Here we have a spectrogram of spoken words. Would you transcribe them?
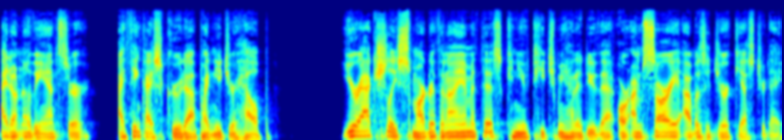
I don't know the answer. I think I screwed up. I need your help. You're actually smarter than I am at this. Can you teach me how to do that? Or I'm sorry, I was a jerk yesterday.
